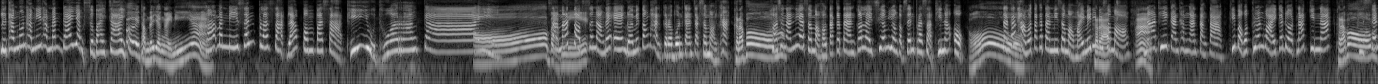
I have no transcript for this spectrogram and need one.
หรือทำนู่นทำนี่ทำนั่นได้อย่างสบายใจ เอ้ยทำได้ยังไงเนี่ยเพราะมันมีเส้นประสาทและปมประสาทที่อยู่ทั่วร่างกายอ๋อแบบสามารถนี้ตอบสนองได้เองโดยไม่ต้องผ่านกระบวนการจากสมองค่ะ ครับผมเพราะฉะนั้นเนี่ยสมองของตั๊กแตนก็เลยเชื่อมโยงกับเส้นประสาทที่หน้าอกโอ้แต่ถ้าถามว่าตั๊กแตนมีสมองไหมไม่ได้ครับมีสมองอ่าหน้าที่การทำงานต่างๆ ที่บอกว่าเคลื่อนไหวกระโดดนะกินนะครับผมคือเส้น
